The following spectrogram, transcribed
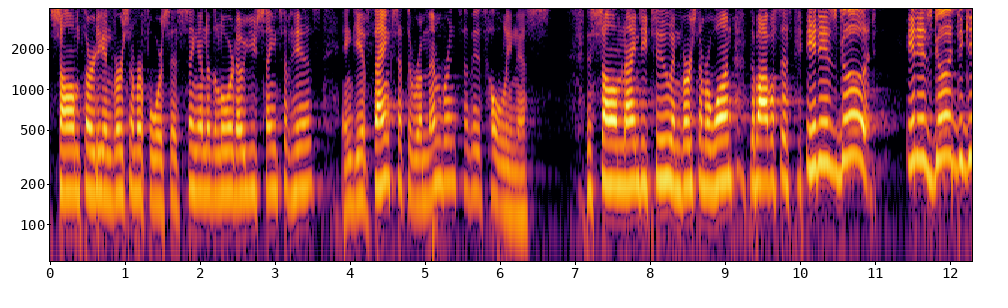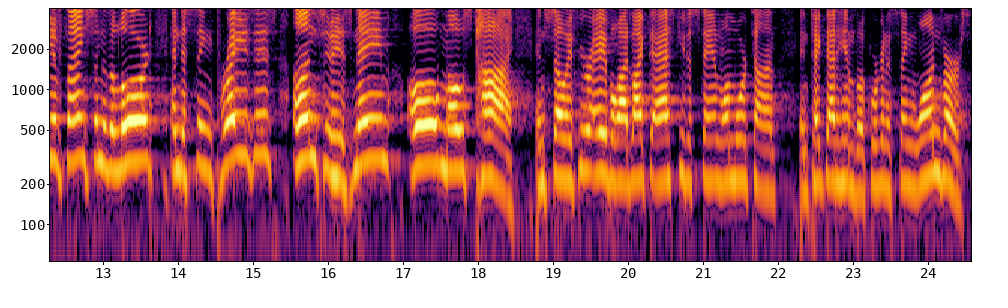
Psalm 30 and verse number 4 says, Sing unto the Lord, O you saints of His, and give thanks at the remembrance of His holiness. In Psalm 92 and verse number 1, the Bible says, It is good. It is good to give thanks unto the Lord and to sing praises unto his name, O Most High. And so, if you're able, I'd like to ask you to stand one more time and take that hymn book. We're going to sing one verse.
